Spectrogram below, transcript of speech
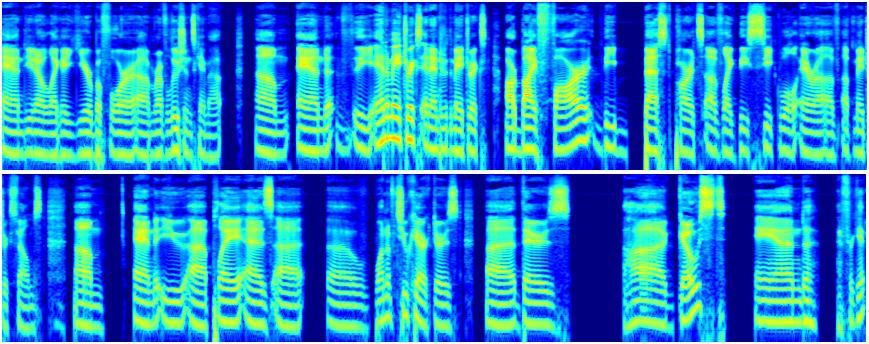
and you know, like a year before um, Revolutions came out. Um, and the Animatrix and Enter the Matrix are by far the best parts of like the sequel era of of Matrix films. Um, and you uh, play as uh, uh, one of two characters. Uh, there's uh, Ghost and I forget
